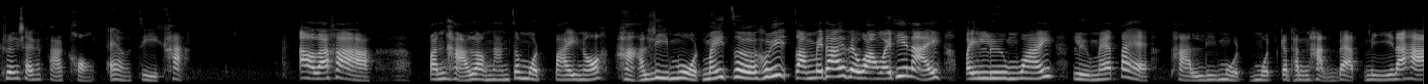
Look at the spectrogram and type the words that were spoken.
เครื่องใช้ไฟฟ้าของ LG ค่ะ เอาละค่ะปัญหาเหล่านั้นจะหมดไปเนาะหารีโมทไม่เจอเฮ้ยจำไม่ได้ไปวางไว้ที่ไหน ไปลืมไว้ หรือแม้แต่ฐานรีโมทหมดกระทันหันแบบนี้นะคะ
